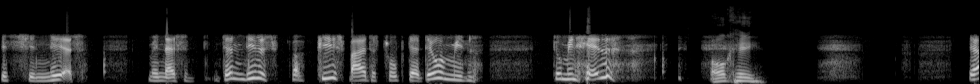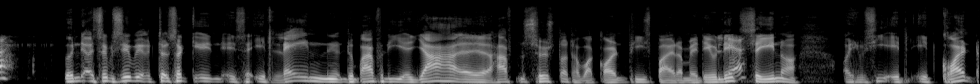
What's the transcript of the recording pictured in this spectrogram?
lidt generet. Men altså, den lille pigespejdertrup der, det var min, Det var min helle. Okay. Ja. Men altså, så, altså et lag, det er bare fordi, at jeg har øh, haft en søster, der var grøn pigespejder, men det er jo lidt Ja. senere. Og jeg vil sige, et, et grønt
